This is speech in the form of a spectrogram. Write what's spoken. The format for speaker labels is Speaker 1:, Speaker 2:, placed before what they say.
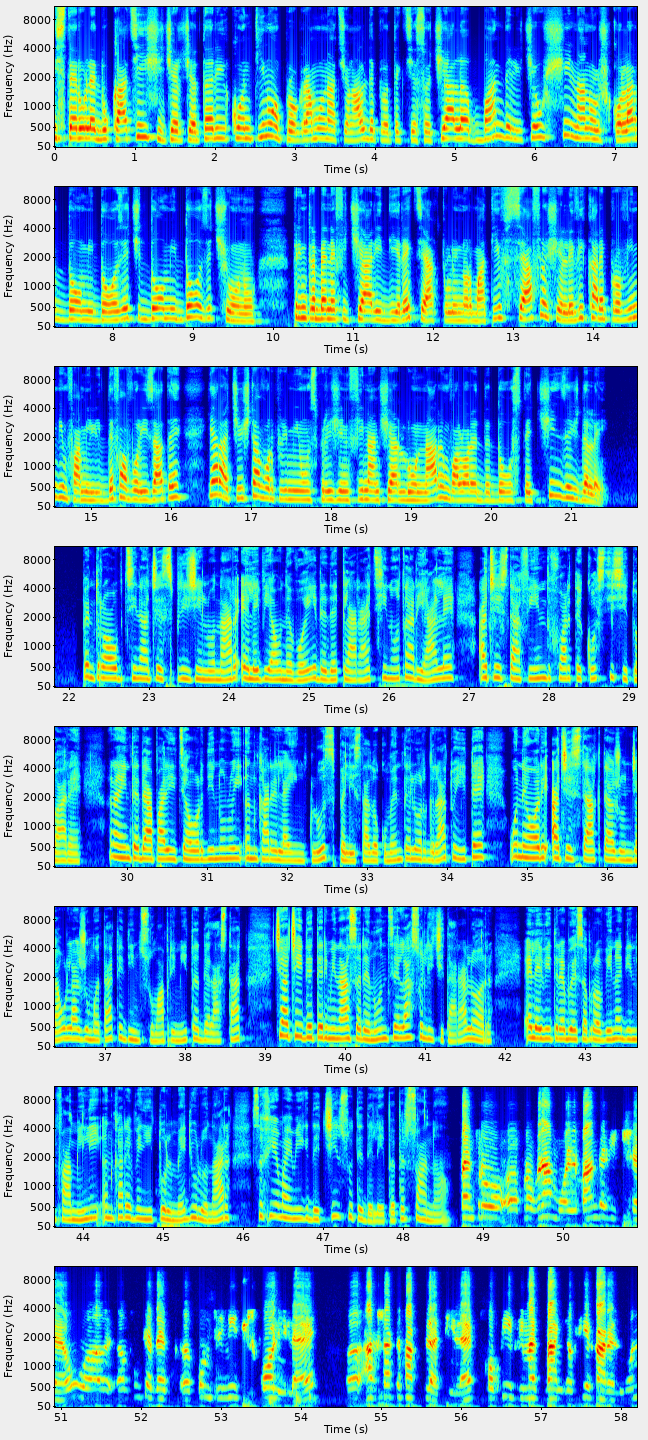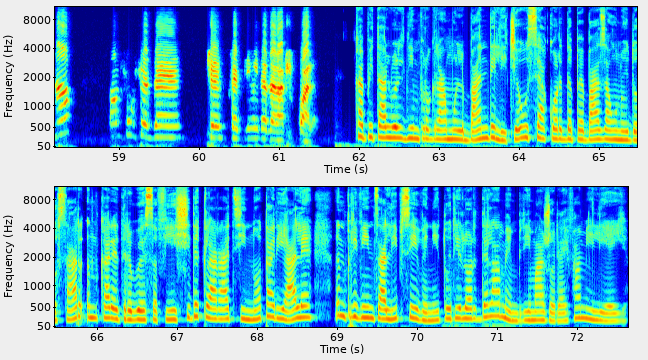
Speaker 1: Ministerul Educației și Cercetării continuă Programul Național de Protecție Socială Bani de Liceu și în anul școlar 2020-2021. Printre beneficiarii direcției actului normativ se află și elevii care provin din familii defavorizate, iar aceștia vor primi un sprijin financiar lunar în valoare de 250 de lei.
Speaker 2: Pentru a obține acest sprijin lunar, elevii au nevoie de declarații notariale, acestea fiind foarte costisitoare. Înainte de apariția ordinului în care le-a inclus pe lista documentelor gratuite, uneori aceste acte ajungeau la jumătate din suma primită de la stat, ceea ce îi determina să renunțe la solicitarea lor. Elevii trebuie să provină din familii în care venitul mediu lunar să fie mai mic de 500 de lei pe persoană.
Speaker 3: Pentru uh, programul Bani de Liceu, uh, în funcție funcție de uh, cum trimit școlile, uh, așa se fac plățile. Copiii primesc bani în fiecare lună în funcție de ce se trimite de la școală.
Speaker 2: Capitalul din programul Bani de Liceu se acordă pe baza unui dosar în care trebuie să fie și declarații notariale în privința lipsei veniturilor de la membrii majori ai familiei.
